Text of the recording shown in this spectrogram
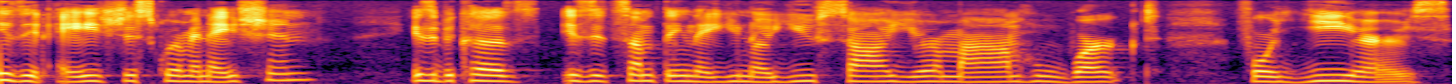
Is it age discrimination? Is it because is it something that you know you saw your mom who worked for years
